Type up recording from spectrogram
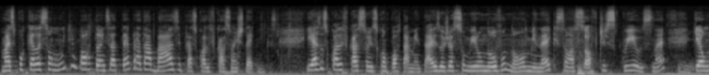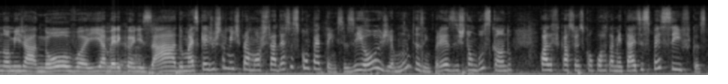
mas porque elas são muito importantes até para dar base para as qualificações técnicas. E essas qualificações comportamentais hoje assumiram um novo nome, né? Que são as soft skills, né? Sim. Que é um nome já novo aí, é americanizado, mas que é justamente para mostrar mostrar dessas competências. E hoje, muitas empresas estão buscando qualificações comportamentais específicas,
